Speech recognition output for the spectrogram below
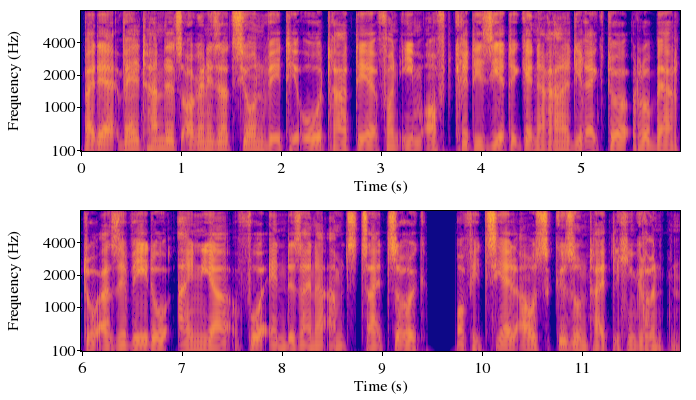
Bei der Welthandelsorganisation WTO trat der von ihm oft kritisierte Generaldirektor Roberto Azevedo ein Jahr vor Ende seiner Amtszeit zurück, offiziell aus gesundheitlichen Gründen.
